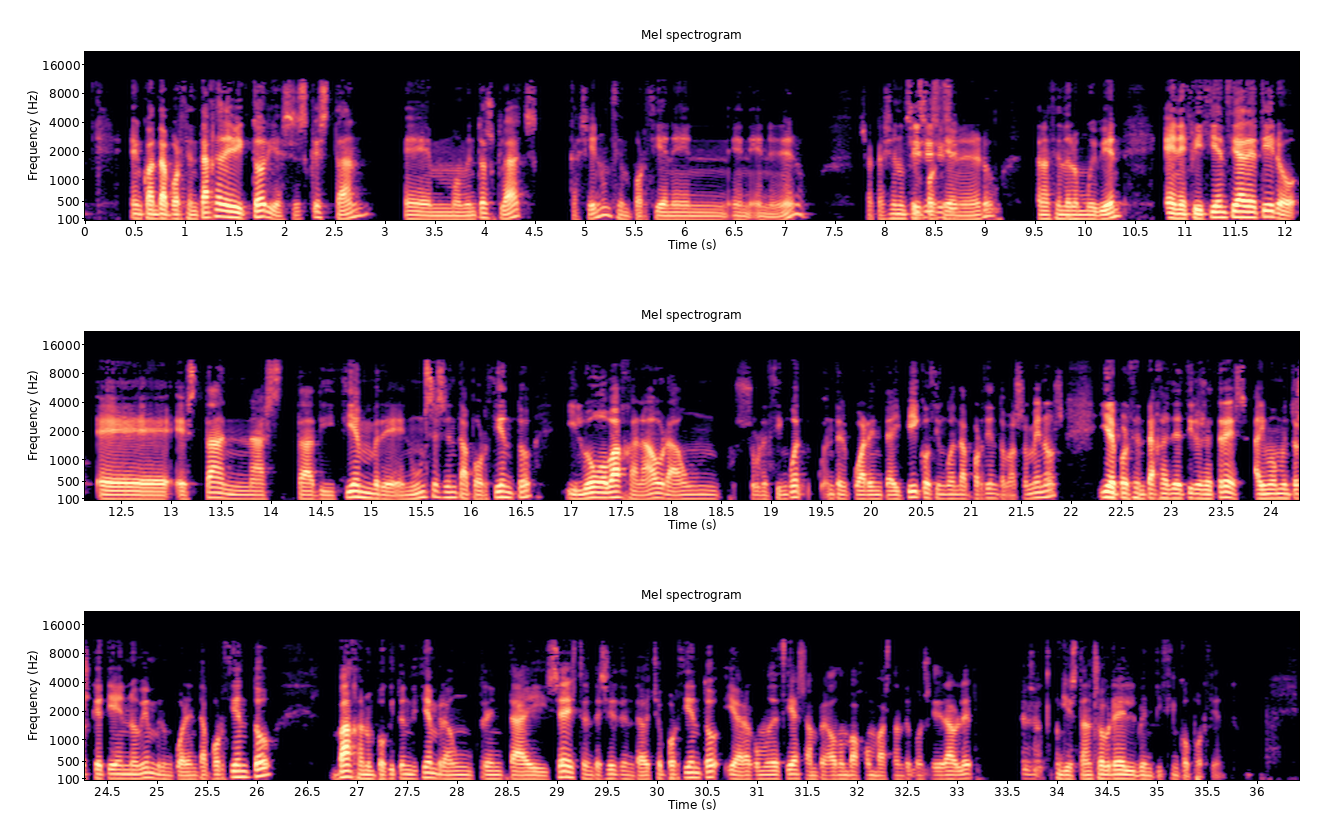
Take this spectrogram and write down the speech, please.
En cuanto a porcentaje de victorias, es que están en momentos clutch casi en un 100% en, en, en enero. O sea, casi en un 100% Sí, sí, sí, sí. en enero. Están haciéndolo muy bien. En eficiencia de tiro eh, están hasta diciembre en un 60% y luego bajan ahora a un pues, sobre 50, entre el 40 y pico, 50% más o menos. Y el porcentaje de tiros de tres, hay momentos que tienen en noviembre un 40%, bajan un poquito en diciembre a un 36, 37, 38% y ahora, como decías, han pegado un bajón bastante considerable Exacto. y están sobre el 25%.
